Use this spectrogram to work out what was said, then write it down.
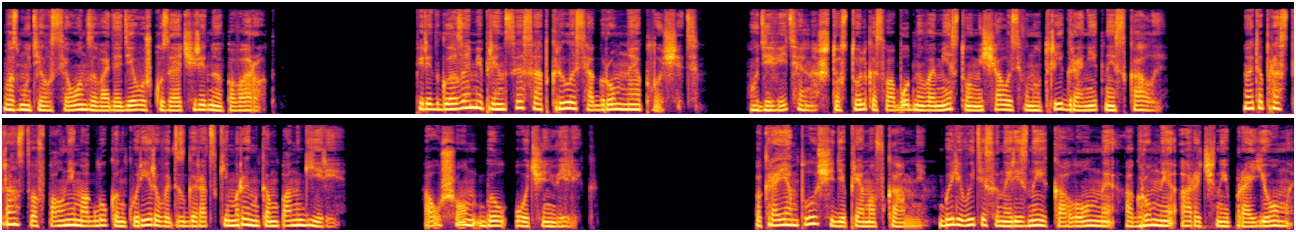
Возмутился он, заводя девушку за очередной поворот. Перед глазами принцессы открылась огромная площадь. Удивительно, что столько свободного места умещалось внутри гранитной скалы. Но это пространство вполне могло конкурировать с городским рынком Пангирии. А уж он был очень велик. По краям площади, прямо в камне, были вытесаны резные колонны, огромные арочные проемы,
